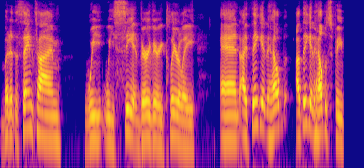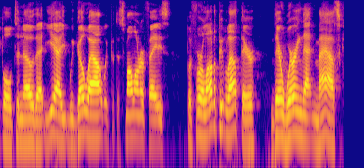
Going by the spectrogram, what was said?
but at the same time, we we see it very very clearly, and I think it help. I think it helps people to know that yeah, we go out, we put the smile on our face, but for a lot of people out there, they're wearing that mask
